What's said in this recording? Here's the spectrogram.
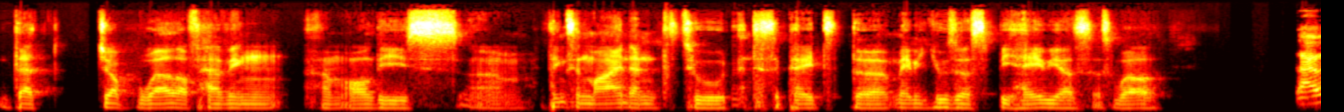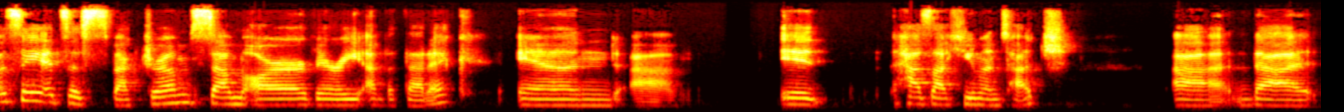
that job well of having um, all these um, things in mind and to anticipate the maybe users behaviors as well? I would say it's a spectrum. Some are very empathetic and um, it has that human touch uh, that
